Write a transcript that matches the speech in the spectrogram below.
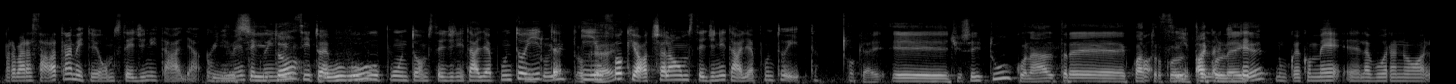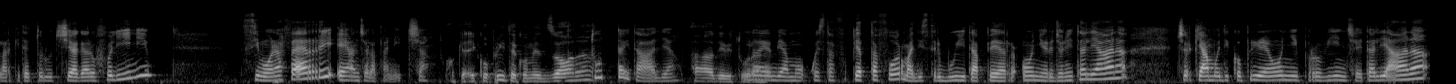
Barbara Sala tramite Homestage in Italia. Quindi ovviamente il sito, quindi il sito è www.homestageinaitalia.it, okay. info chiocciola homestageinaitalia.it. Ok, e ci sei tu con altre quattro oh, sì, tre colleghe? Dunque, con me eh, lavorano l'architetto Lucia Garofolini, Simona Ferri e Angela Paniccia. Ok, e coprite come zona? Tutta Italia. Ah, addirittura. Noi abbiamo questa piattaforma distribuita per ogni regione italiana, cerchiamo di coprire ogni provincia italiana,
